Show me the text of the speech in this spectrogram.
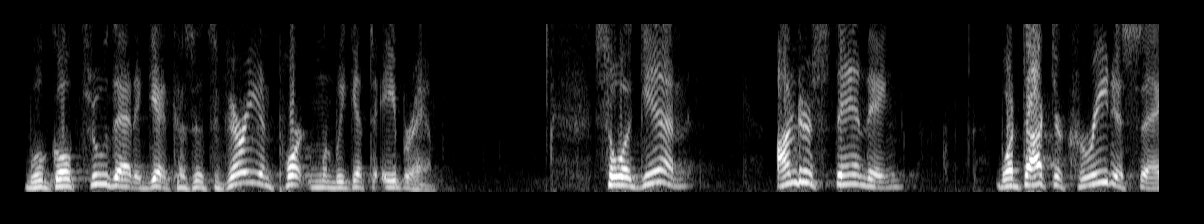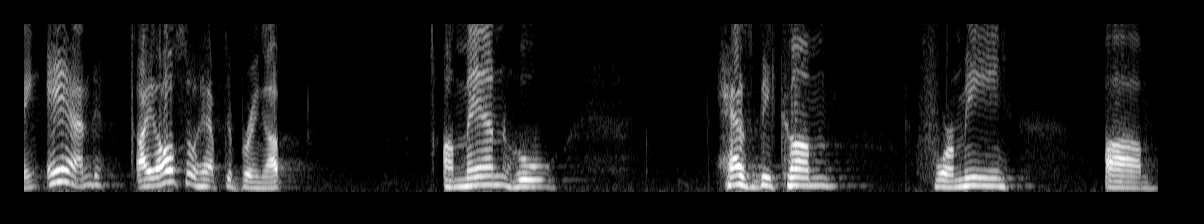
We'll go through that again because it's very important when we get to Abraham. So, again, understanding what Dr. Currid is saying, and I also have to bring up a man who has become, for me, um,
